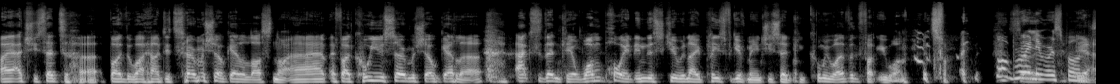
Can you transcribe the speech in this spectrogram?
I actually said to her, by the way, I did Sarah Michelle Gellar last night. Uh, if I call you Sarah Michelle Gellar accidentally at one point in this Q and A, please forgive me. And she said, "You can call me whatever the fuck you want. it's fine." what a So, brilliant response. Yeah,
